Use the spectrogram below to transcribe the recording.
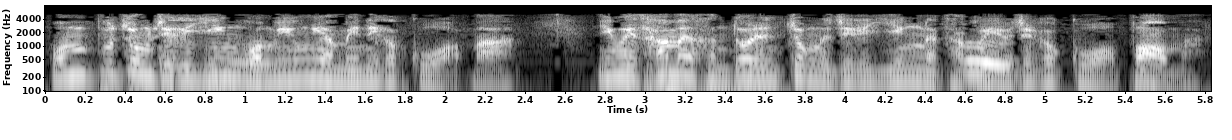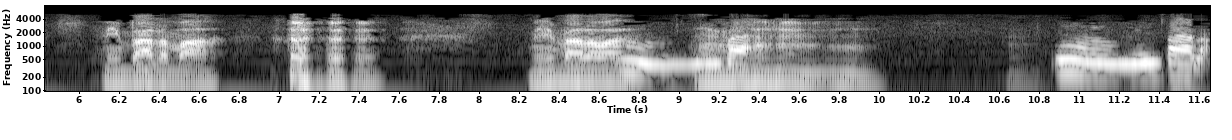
我们不种这个因，嗯我们永远没那个果嘛。因为他们很多人种了这个因了，他会有嗯这个果报嘛，明白了吗？明白了吗？嗯明白 嗯嗯嗯，明白了。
